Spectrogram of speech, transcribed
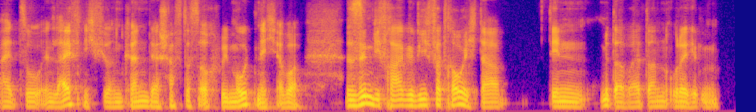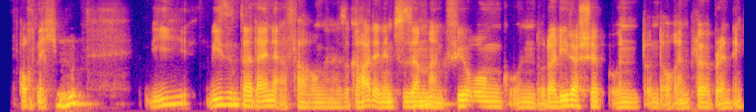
halt so in Live nicht führen kann, der schafft das auch remote nicht. Aber es ist eben die Frage, wie vertraue ich da den Mitarbeitern oder eben auch nicht. Mhm. Wie, wie sind da deine Erfahrungen? Also gerade in dem Zusammenhang mhm. Führung und oder Leadership und, und auch Employer Branding.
